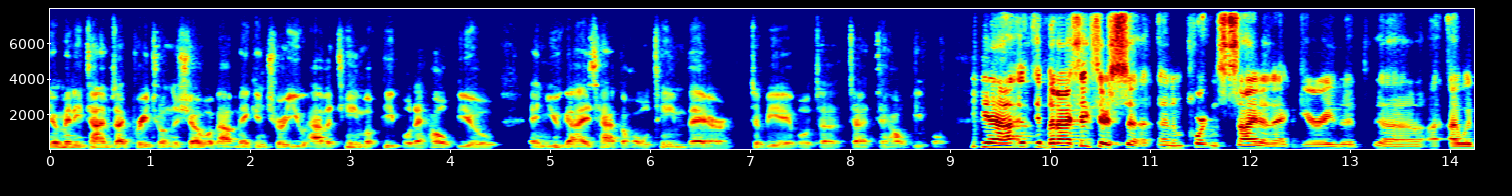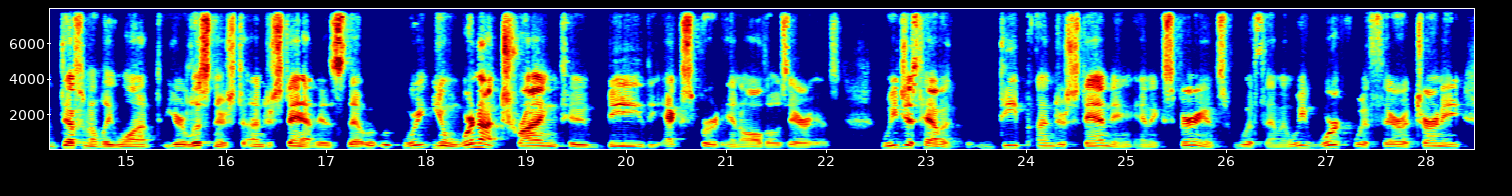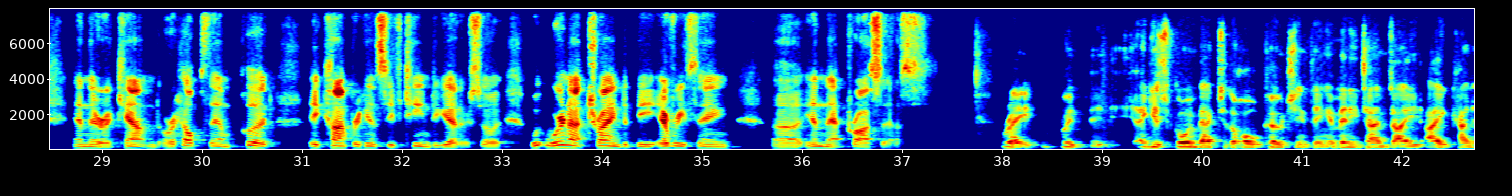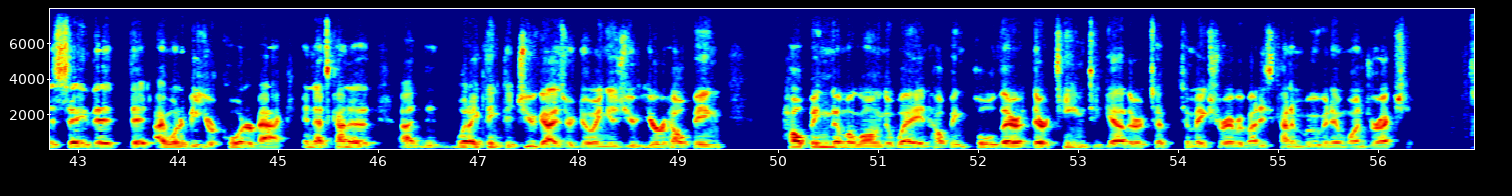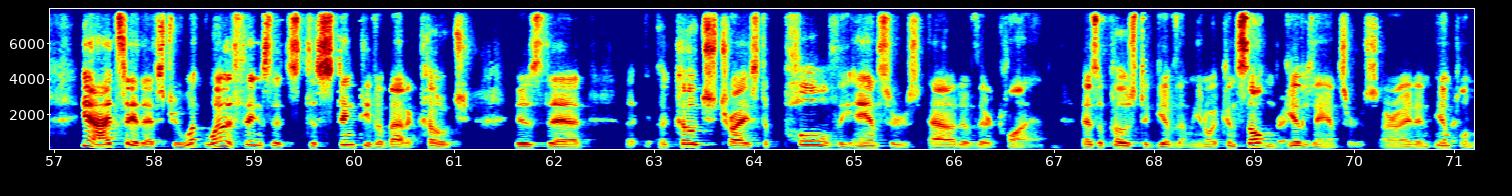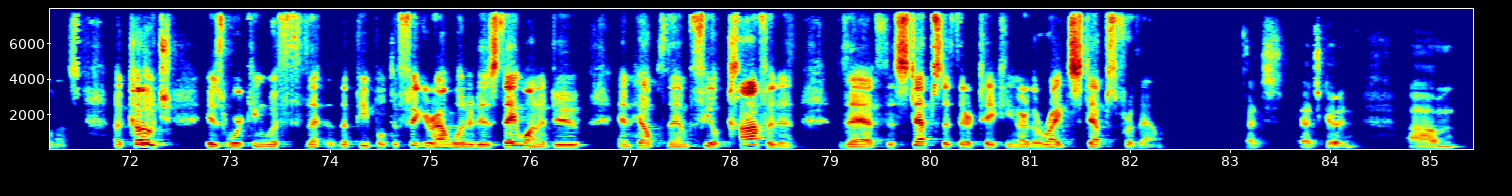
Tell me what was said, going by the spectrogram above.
you know, many times I preach on the show about making sure you have a team of people to help you and you guys have the whole team there to be able to, to, to help people. Yeah, but I think there's a, an important side of that, Gary, that uh, I would definitely want your listeners to understand is that we, you know, we're not trying to be the expert in all those areas we just have a deep understanding and experience with them and we work with their attorney and their accountant or help them put a comprehensive team together. So we're not trying to be everything uh, in that process. Right but i guess going back to the whole coaching thing and many times i i kind of say that that i want to be your quarterback and that's kind of uh, what i think that you guys are doing is you're, you're helping helping them along the way and helping pull their their team together to to make sure everybody's kind of moving in one direction. Yeah i'd say that's true. One of the things that's distinctive about a coach is that a coach tries to pull the answers out of their client mm-hmm. as opposed to give them. You know a consultant right. gives answers all right and implements. A coach is working with the, the people to figure out what it is they want to do and help them feel confident that the steps that they're taking are the right steps for them. That's that's good. Um,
